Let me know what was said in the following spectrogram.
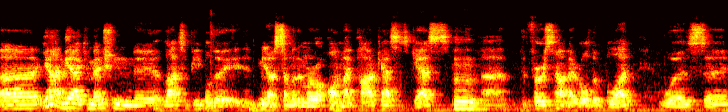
Uh, yeah, I mean, I can mention uh, lots of people that, you know, some of them are on my podcast as guests. Mhm. Uh, the first time I rolled a blunt was uh,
